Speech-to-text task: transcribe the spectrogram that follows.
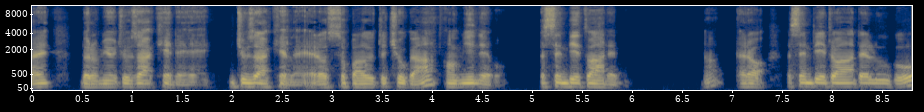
လည်းဘယ်လိုမျိုးကြိုးစားခဲ့တယ်ကြိုးစားခဲ့လဲအဲ့တော့စပါလူတချို့ကအောင်မြင်တယ်ပေါ့အဆင်ပြေသွားတယ်နော်အဲ့တော့အဆင်ပြေသွားတဲ့လူကို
